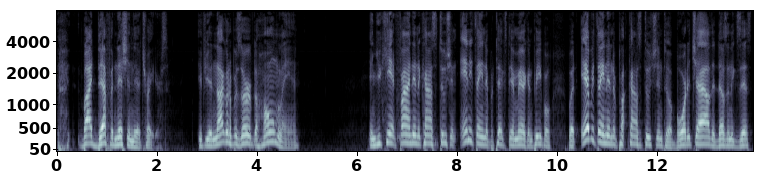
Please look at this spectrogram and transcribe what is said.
to, by definition, they're traitors if you're not going to preserve the homeland and you can't find in the Constitution anything that protects the American people, but everything in the Constitution to abort a child that doesn't exist,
